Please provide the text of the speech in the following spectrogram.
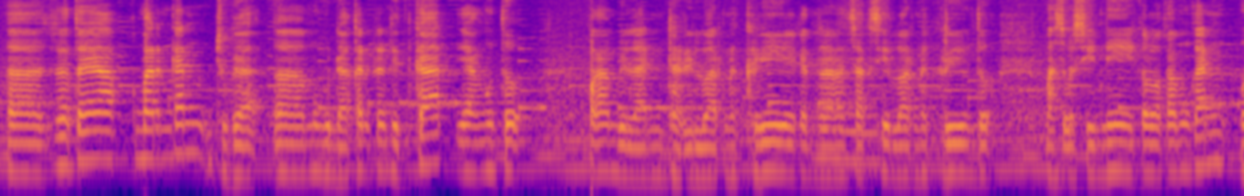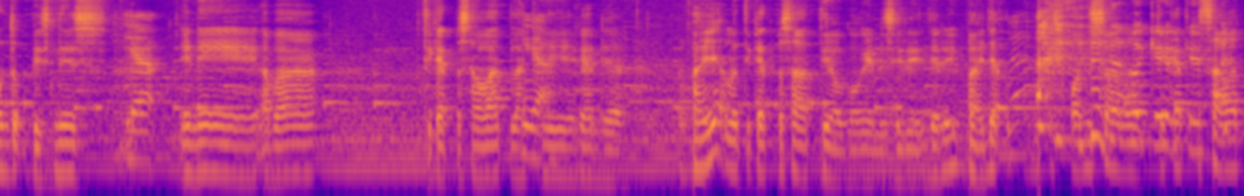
Eh, contohnya kemarin kan juga eh, menggunakan kredit card yang untuk pengambilan dari luar negeri ya kan transaksi luar negeri untuk masuk sini. Kalau kamu kan untuk bisnis ya. ini apa tiket pesawat lagi Iya. kan ya. Banyak loh tiket pesawat diomongin di sini. Jadi banyak sponsor Oke, tiket oke. pesawat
